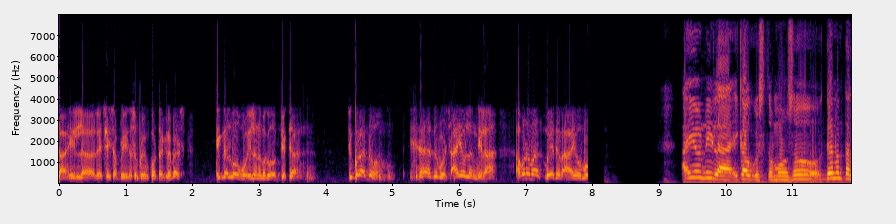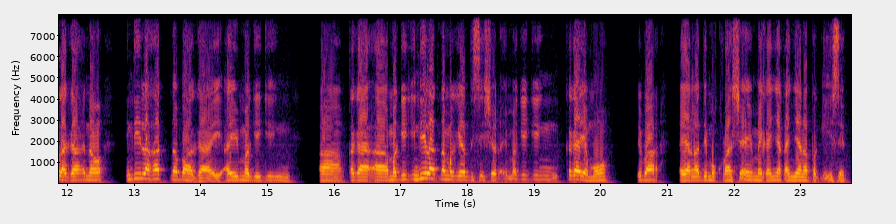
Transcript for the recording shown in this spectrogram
Dahil uh, let's say sabihin ng Supreme Court nag-reverse. Tignan mo kung ilan na mag-object dyan. Sigurado. In other words, ayaw lang nila. Ako naman, whether ayaw mo ayaw nila, ikaw gusto mo. So, ganun talaga, no? Hindi lahat na bagay ay magiging ah, kaga, ah, magiging hindi lahat na magiging decision ay magiging kagaya mo, 'di ba? Kaya nga demokrasya ay may kanya-kanya na pag-iisip,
